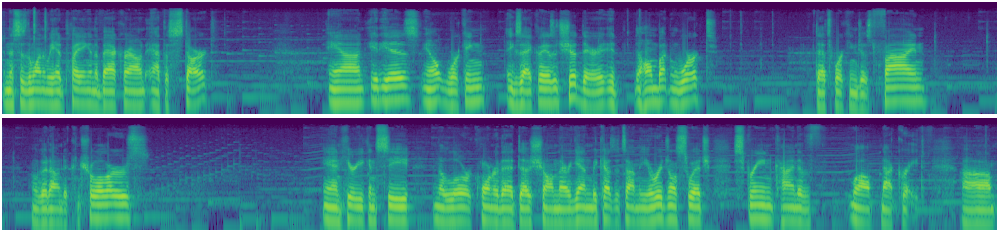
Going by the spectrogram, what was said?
And this is the one that we had playing in the background at the start. And it is, you know, working exactly as it should there. It, it the home button worked. That's working just fine. We'll go down to controllers. And here you can see in the lower corner that does show on there. Again, because it's on the original Switch, screen kind of, well, not great. Um,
